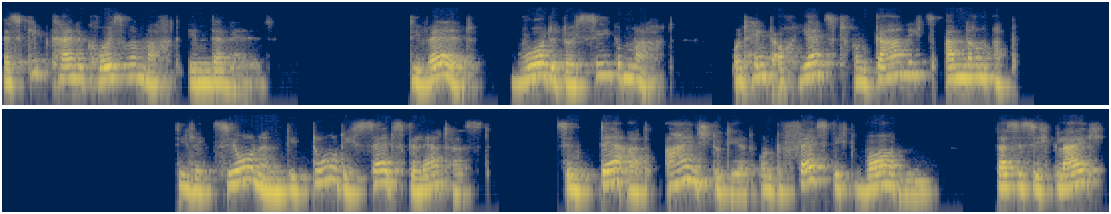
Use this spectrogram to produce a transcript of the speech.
Es gibt keine größere Macht in der Welt. Die Welt wurde durch sie gemacht und hängt auch jetzt von gar nichts anderem ab. Die Lektionen, die du dich selbst gelehrt hast, sind derart einstudiert und gefestigt worden, dass sie sich gleich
